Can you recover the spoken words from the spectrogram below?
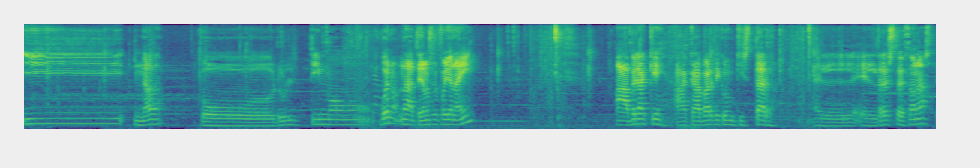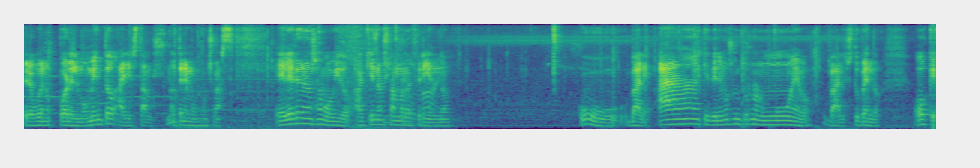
Y... nada, por último... Bueno, nada, tenemos el follón ahí. Habrá que acabar de conquistar el, el, resto de zonas, pero bueno, por el momento ahí estamos, no tenemos mucho más. El héroe nos ha movido, ¿a quién nos estamos refiriendo? Uh, vale. Ah, que tenemos un turno nuevo. Vale, estupendo. Ok,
